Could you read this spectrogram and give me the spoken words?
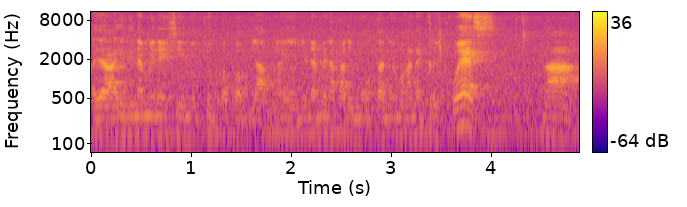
kaya hindi namin naisingit yung pag-vlog ngayon. Hindi namin nakalimutan yung mga nag-request na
